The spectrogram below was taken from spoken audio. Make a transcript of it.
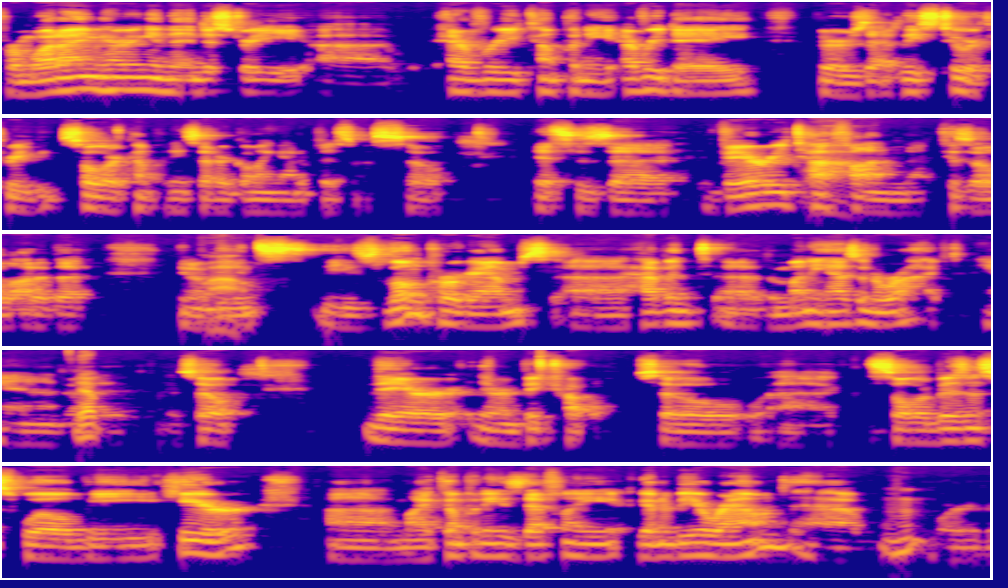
from what I'm hearing in the industry, uh, every company every day there's at least two or three solar companies that are going out of business. So this is uh, very tough on them because a lot of the you know wow. these, these loan programs uh, haven't uh, the money hasn't arrived and uh, yep. so they're they're in big trouble. So uh, solar business will be here. Uh, my company is definitely going to be around. Mm-hmm. We're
